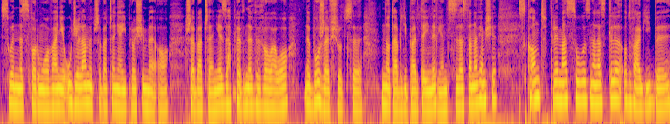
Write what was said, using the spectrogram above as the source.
słynne sformułowanie udzielamy przebaczenia i prosimy o przebaczenie zapewne wywołało burzę wśród e, notabli partyjnych, więc zastanawiam się skąd prymasu znalazł tyle odwagi, by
